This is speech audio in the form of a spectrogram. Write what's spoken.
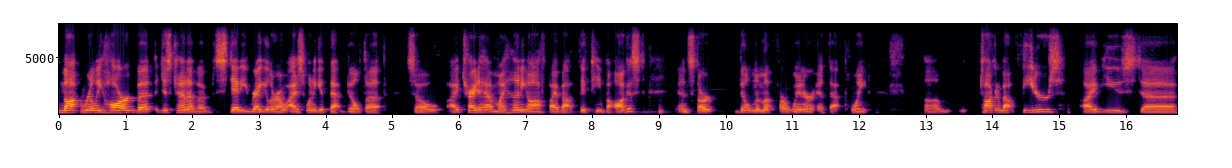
not really hard, but just kind of a steady, regular. I, I just want to get that built up. So I try to have my honey off by about 15th of August and start building them up for winter at that point. Um, talking about feeders, I've used uh,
